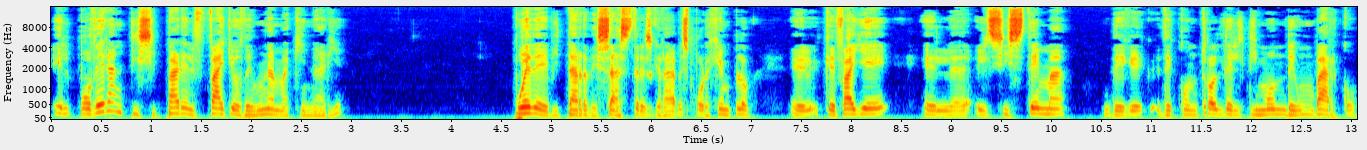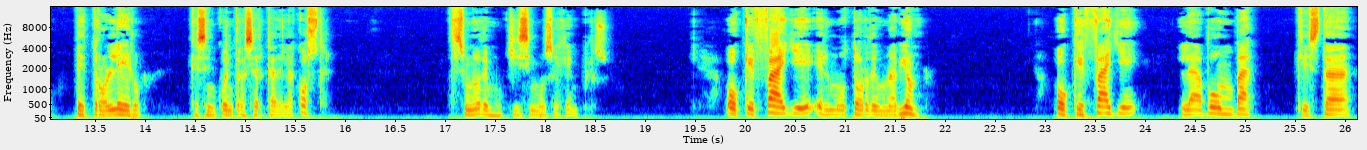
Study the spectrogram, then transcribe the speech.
El poder anticipar el fallo de una maquinaria puede evitar desastres graves, por ejemplo, el que falle el, sistema de, de, control del timón de un barco petrolero que se encuentra cerca de la costa. Es uno de muchísimos ejemplos o que falle el motor de un avión, o que falle la bomba que está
